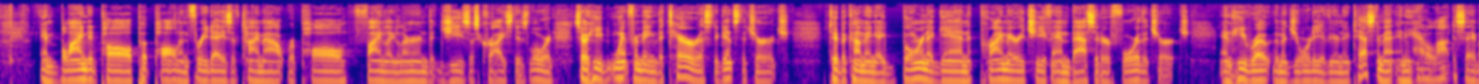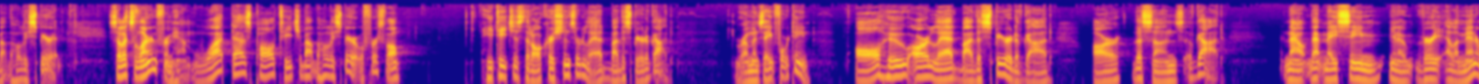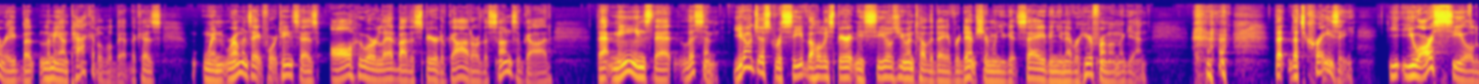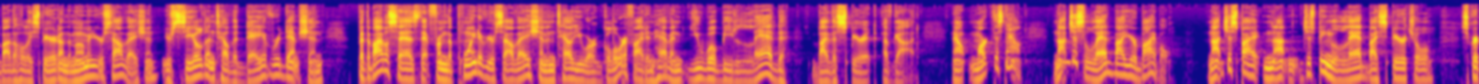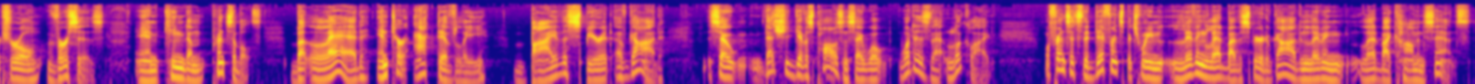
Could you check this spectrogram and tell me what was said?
and blinded Paul, put Paul in three days of timeout where Paul finally learned that Jesus Christ is Lord. So he went from being the terrorist against the church to becoming a born again primary chief ambassador for the church. And he wrote the majority of your New Testament, and he had a lot to say about the Holy Spirit. So let's learn from him. What does Paul teach about the Holy Spirit? Well, first of all, he teaches that all Christians are led by the Spirit of God. Romans 8:14 all who are led by the Spirit of God are the sons of God. Now, that may seem, you know, very elementary, but let me unpack it a little bit because when Romans 8:14 says all who are led by the spirit of God are the sons of God, that means that listen, you don't just receive the Holy Spirit and he seals you until the day of redemption when you get saved and you never hear from him again. that that's crazy. You are sealed by the Holy Spirit on the moment of your salvation. You're sealed until the day of redemption. But the Bible says that from the point of your salvation until you are glorified in heaven, you will be led by the Spirit of God. Now, mark this down. Not just led by your Bible, not just by not just being led by spiritual scriptural verses and kingdom principles, but led interactively by the Spirit of God. So that should give us pause and say, well, what does that look like? Well, friends, it's the difference between living led by the Spirit of God and living led by common sense.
